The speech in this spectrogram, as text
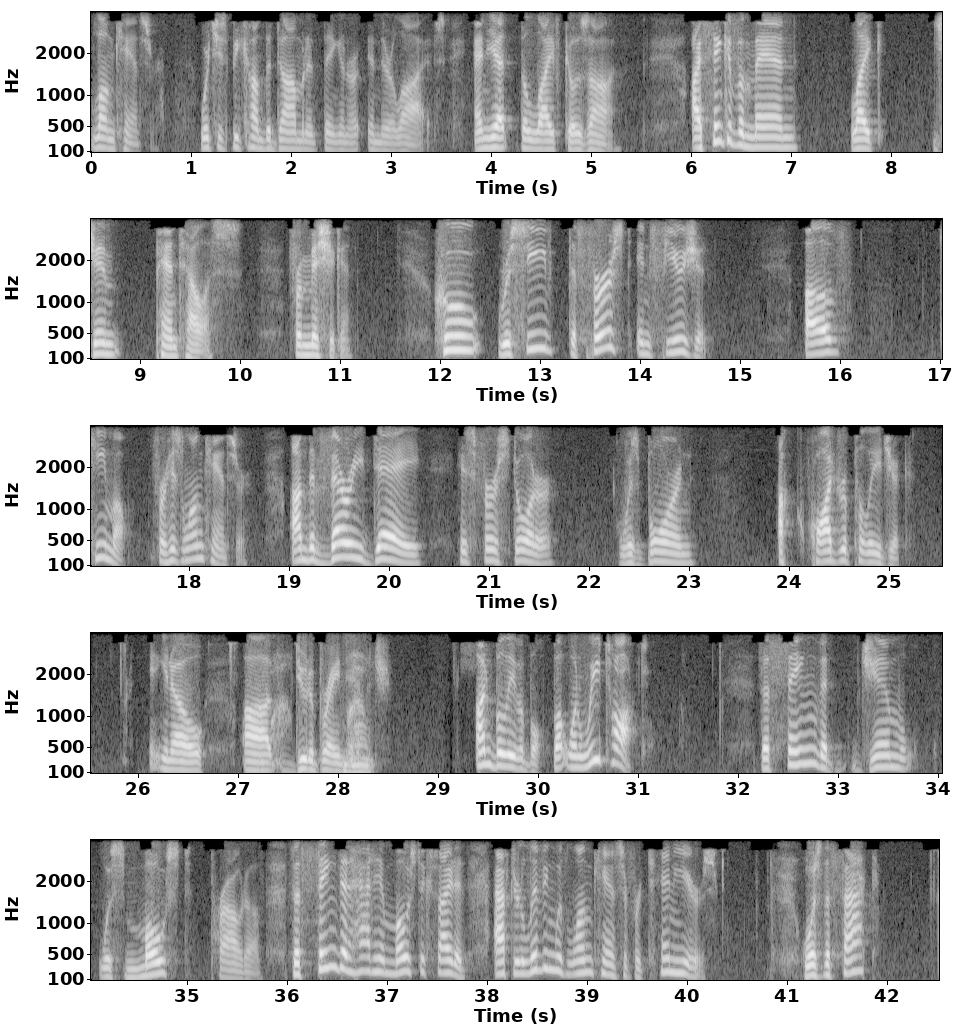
lung cancer, which has become the dominant thing in, our, in their lives. And yet the life goes on. I think of a man like Jim Pantelas from Michigan, who received the first infusion of chemo for his lung cancer on the very day his first daughter was born a quadriplegic, you know, uh, due to brain Wow. damage. Unbelievable. But when we talked, the thing that Jim was most proud of, the thing that had him most excited after living with lung cancer for 10 years, was the fact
